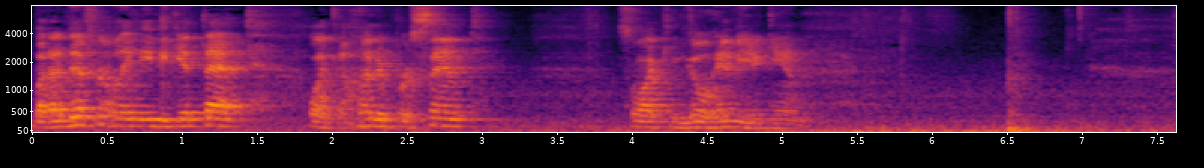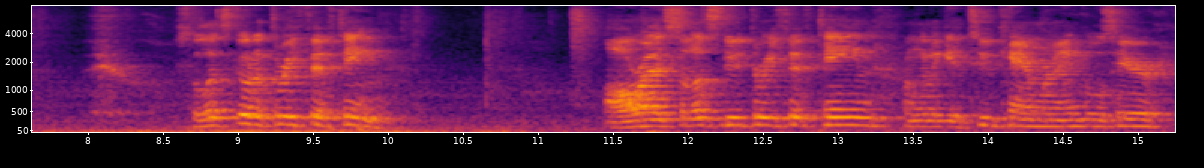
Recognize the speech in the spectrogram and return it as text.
But I definitely need to get that like 100% so I can go heavy again. So let's go to 315. All right, so let's do 315. I'm gonna get two camera angles here.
